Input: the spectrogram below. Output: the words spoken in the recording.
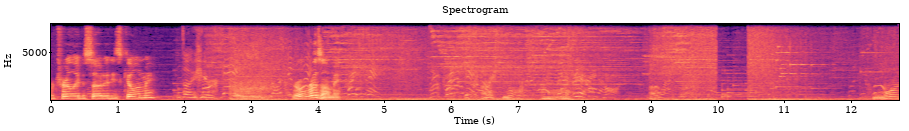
Arbitrarily decided he's killing me? Throw a res on me. More?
